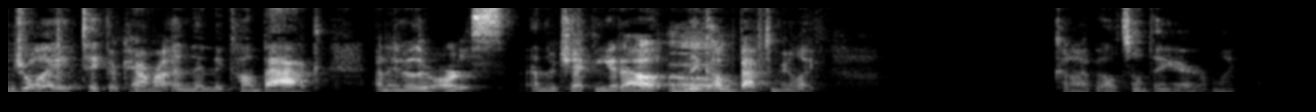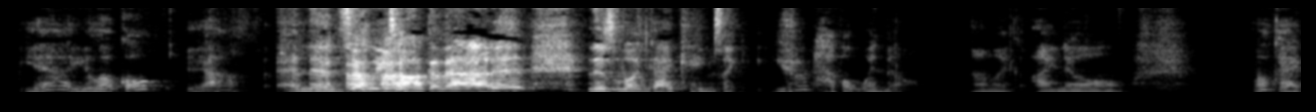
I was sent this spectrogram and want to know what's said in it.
enjoy. Take their camera, and then they come back, and I know they're artists, and they're checking it out, and they oh. come back to me and like, Can I build something here? I'm like, Yeah, you local? Yeah. And then so we talk about it. And this one guy came. He's like, You don't have a windmill. And I'm like, I know. Okay.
